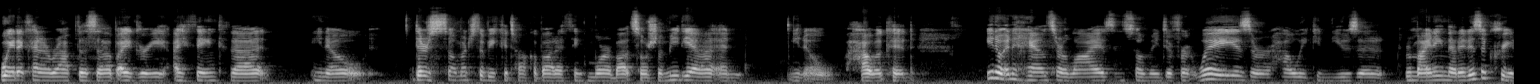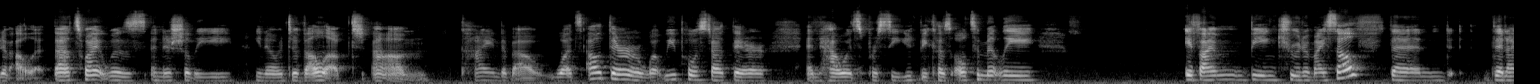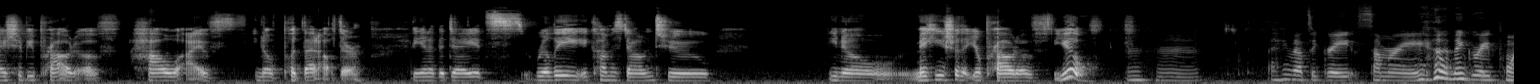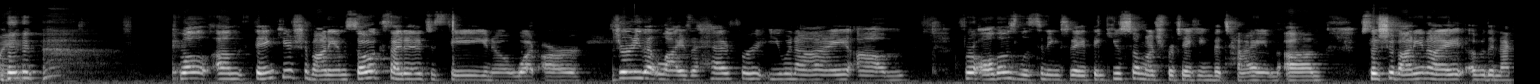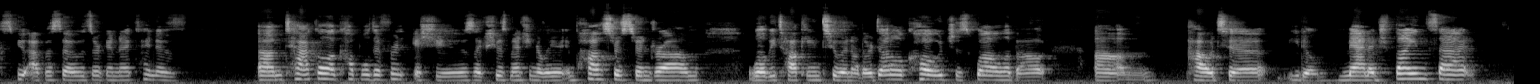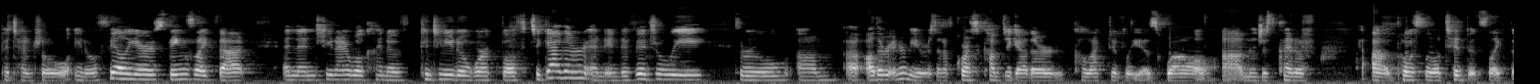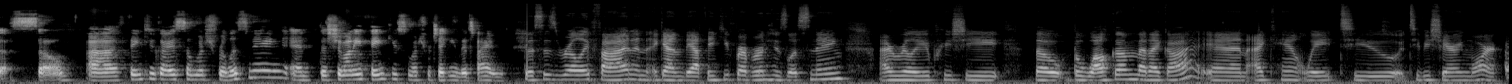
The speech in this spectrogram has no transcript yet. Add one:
way to kind of wrap this up. I agree. I think that, you know, there's so much that we could talk about. I think more about social media and, you know, how it could, you know, enhance our lives in so many different ways or how we can use it, reminding that it is a creative outlet. That's why it was initially, you know, developed. Um, kind about what's out there or what we post out there and how it's perceived because ultimately if i'm being true to myself then then I should be proud of how I've, you know, put that out there. At the end of the day, it's really, it comes down to, you know, making sure that you're proud of you. Mm-hmm. I think that's a great summary and a great point. well, um, thank you, Shivani. I'm so excited to see, you know, what our journey that lies ahead for you and I. Um, for all those listening today, thank you so much for taking the time. Um, so, Shivani and I, over the next few episodes, are going to kind of um, tackle a couple different issues. Like she was mentioned earlier, imposter syndrome. We'll be talking to another dental coach as well about um, how to, you know, manage mindset, potential, you know, failures, things like that. And then she and I will kind of continue to work both together and individually through um, uh, other interviewers and, of course, come together collectively as well um, and just kind of uh, post little tidbits like this. So, uh, thank you guys so much for listening. And the Shivani, thank you so much for taking the time. This is really fun. And again, yeah, thank you for everyone who's listening. I really appreciate the the welcome that I got, and I can't wait to to be sharing more.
